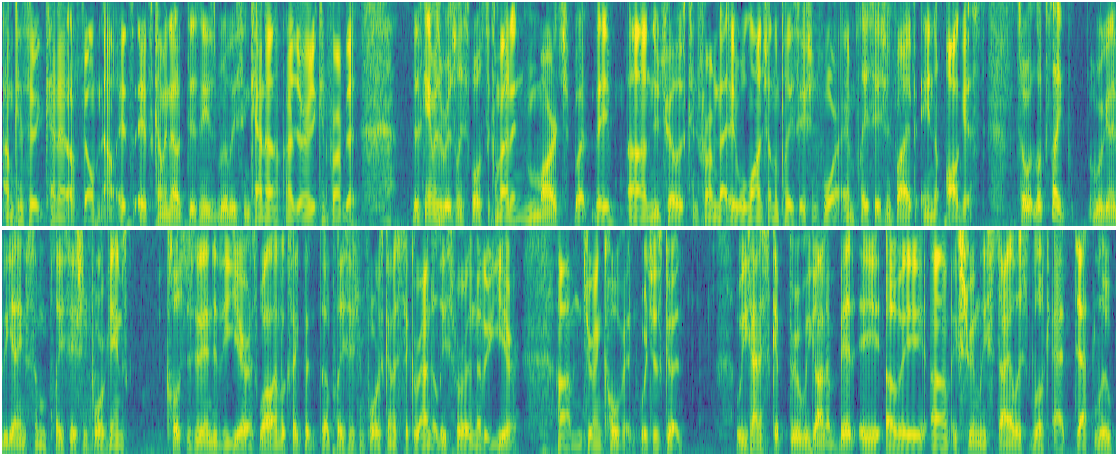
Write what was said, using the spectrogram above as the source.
I'm considering Kena a film now. It's it's coming out. Disney's releasing Kena. I've already confirmed it. This game is originally supposed to come out in March, but they uh, new trailers confirmed that it will launch on the PlayStation 4 and PlayStation 5 in August. So it looks like we're going to be getting some PlayStation 4 games closer to the end of the year as well. It looks like the, the PlayStation 4 is going to stick around at least for another year um, during COVID, which is good. We kind of skipped through. We got a bit a, of a um, extremely stylish look at Deathloop,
